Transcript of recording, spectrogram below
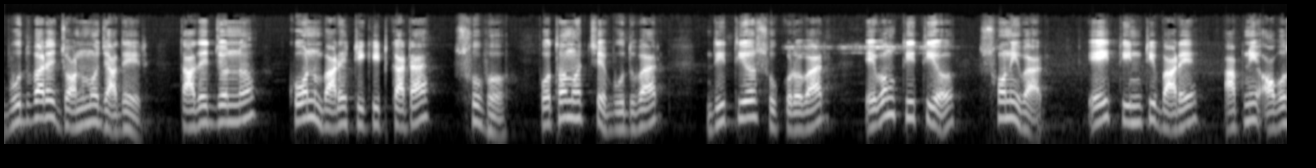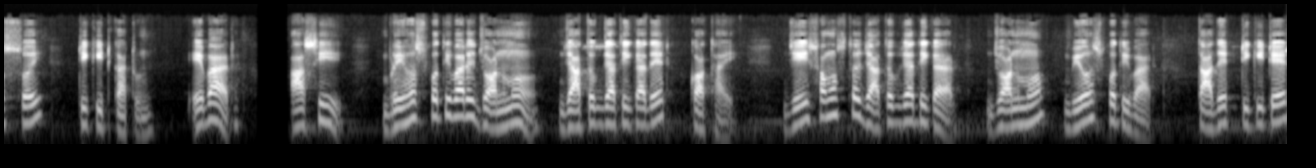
বুধবারে জন্ম যাদের, তাদের জন্য কোন বারে টিকিট কাটা শুভ? প্রথম হচ্ছে বুধবার, দ্বিতীয় শুক্রবার এবং তৃতীয় শনিবার। এই তিনটি বারে আপনি অবশ্যই টিকিট কাটুন। এবার আসি বৃহস্পতিবারে জন্ম জাতক জাতিকাদের কথায়। যেই সমস্ত জাতক জাতিকার জন্ম বৃহস্পতিবার, তাদের টিকিটের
